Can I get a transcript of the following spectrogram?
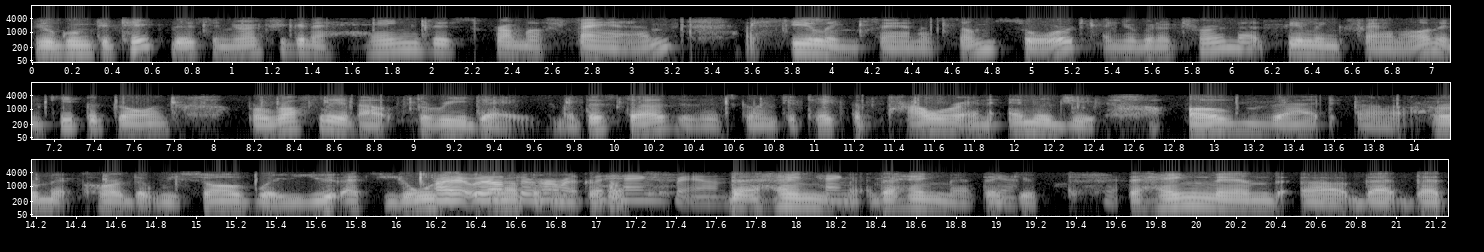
You're going to take this and you're actually going to hang this from a fan, a ceiling fan of some sort, and you're going to turn that ceiling fan on and keep it going for roughly about three days. What this does is it's going to take the power and energy of that uh, hermit card that we saw, where you that's without up the hermit, the hangman. the hangman, Hang- the hangman. Thank Yeah, you. yeah. The hangman uh, that that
